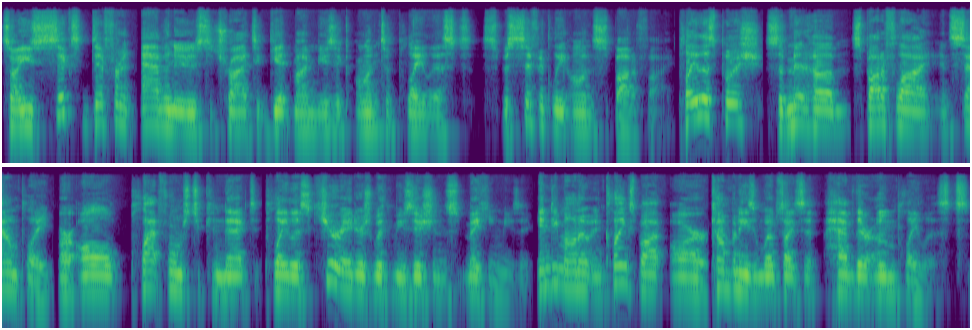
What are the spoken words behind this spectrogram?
So I use six different avenues to try to get my music onto playlists, specifically on Spotify. Playlist Push, Submit Hub, Spotify, and Soundplate are all platforms to connect playlist curators with musicians making music. Indie Mono and Klangspot are companies and websites that have their own playlists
